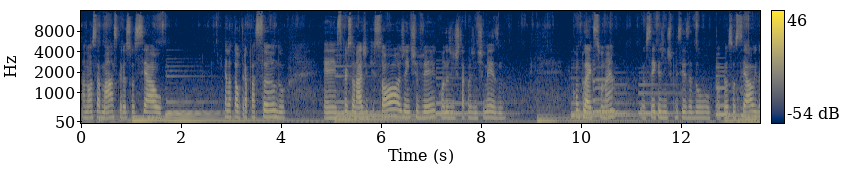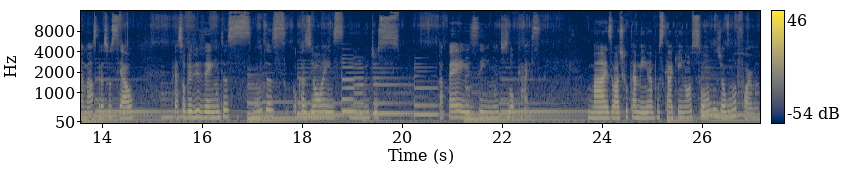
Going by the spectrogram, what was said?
a nossa máscara social, ela está ultrapassando é, esse personagem que só a gente vê quando a gente está com a gente mesmo? Complexo, né? Eu sei que a gente precisa do papel social e da máscara social para sobreviver em muitas, muitas ocasiões, em muitos papéis, em muitos locais mas eu acho que o caminho é buscar quem nós somos de alguma forma.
